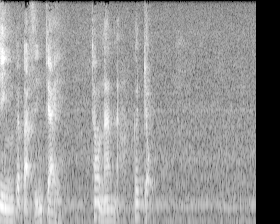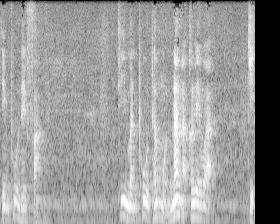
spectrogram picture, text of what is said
จริงก็ตัดสินใจ เท่านั้นนะก็จบ จริงพูดให้ฟัง ที่มันพูดทั้งหมดนั่นแหละเขาเรียกว่า จิต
